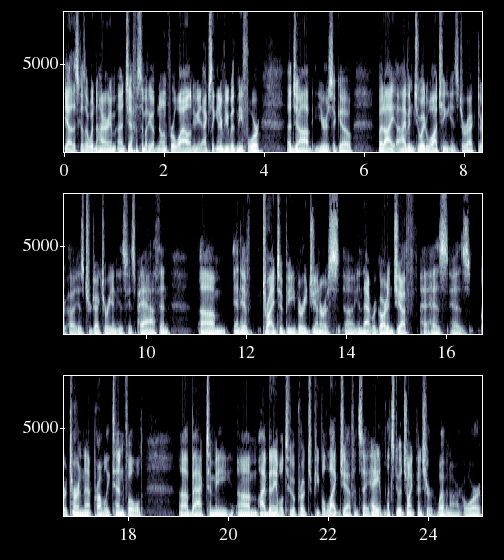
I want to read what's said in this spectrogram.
Yeah, that's because I wouldn't hire him. Uh, Jeff is somebody who I've known for a while and who actually interviewed with me for a job years ago. But I, I've enjoyed watching his director, uh, his trajectory and his his path, and um, and have tried to be very generous uh, in that regard. And Jeff has has returned that probably tenfold uh, back to me. Um, I've been able to approach people like Jeff and say, "Hey, let's do a joint venture webinar," or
